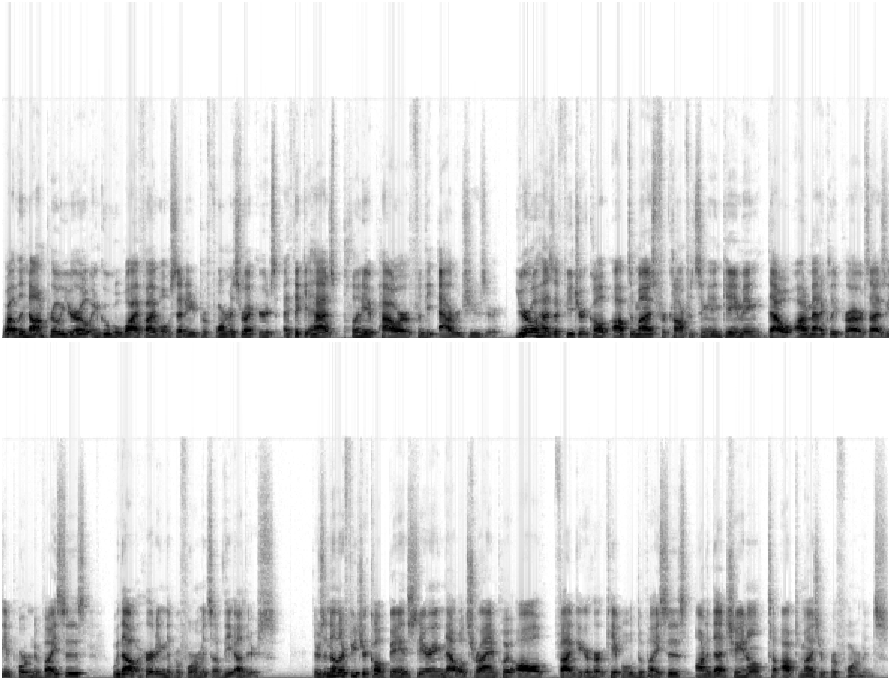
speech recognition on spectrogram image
While the non-pro Eero and Google Wi-Fi won't set any performance records, I think it has plenty of power for the average user. Eero has a feature called Optimized for Conferencing and Gaming that will automatically prioritize the important devices without hurting the performance of the others. There's another feature called band steering that will try and put all 5 GHz capable devices onto that channel to optimize your performance.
